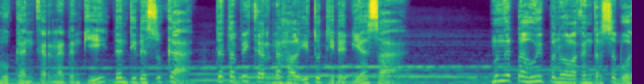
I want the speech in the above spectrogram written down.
bukan karena dengki dan tidak suka, tetapi karena hal itu tidak biasa. Mengetahui penolakan tersebut,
